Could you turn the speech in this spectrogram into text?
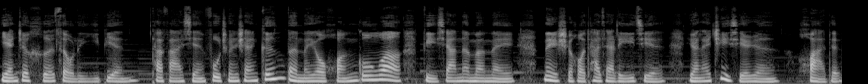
沿着河走了一遍，他发现富春山根本没有黄公望笔下那么美。那时候他才理解，原来这些人画的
